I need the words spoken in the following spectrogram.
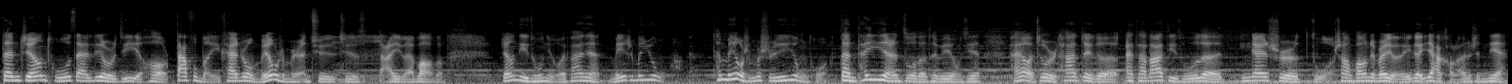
但这张图在六十级以后，大副本一开之后，没有什么人去去打野外 BOSS。这张地图你会发现没什么用啊。它没有什么实际用途，但它依然做的特别用心。还有就是它这个艾萨拉地图的，应该是左上方这边有一个亚考兰神殿，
